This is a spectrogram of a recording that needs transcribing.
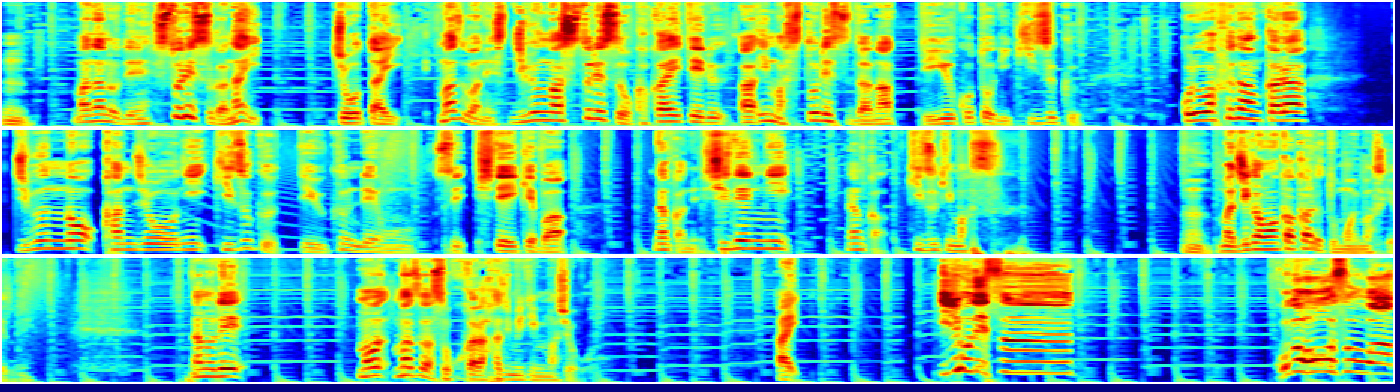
うん。まあなのでねストレスがない状態。まずはね自分がストレスを抱えているあ今ストレスだなっていうことに気づく。これは普段から自分の感情に気づくっていう訓練をしていけばなんかね自然になんか気づきます。うん。まあ時間はかかると思いますけどね。なのでままずはそこから始めてみましょう。はい。以上です。この放送は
